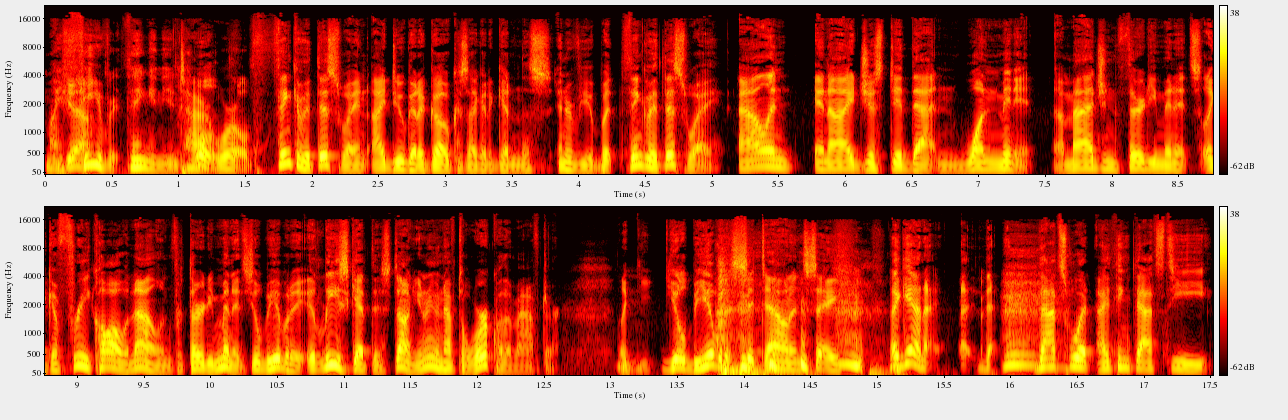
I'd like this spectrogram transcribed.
my Yeah. favorite thing in the entire Well, world. Think of it this way, and I do got to go because I got to get in this interview. But think of it this way: Alan and I just did that in one minute. Imagine thirty minutes, like a free call with Alan for thirty minutes. You'll be able to at least get this done. You don't even have to work with him after. Like you'll be able to sit down and say, again, th- that's what I think. That's the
